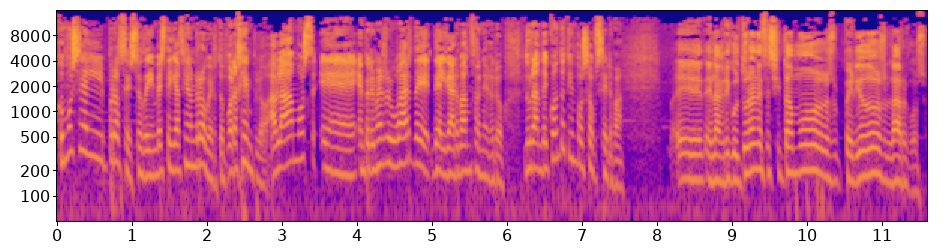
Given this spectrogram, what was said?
¿Cómo es el proceso de investigación, Roberto? Por ejemplo, hablábamos eh, en primer lugar de- del garbanzo negro. ¿Durante cuánto tiempo se observa? Eh, en la agricultura necesitamos periodos largos.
